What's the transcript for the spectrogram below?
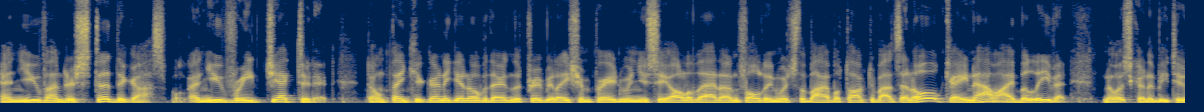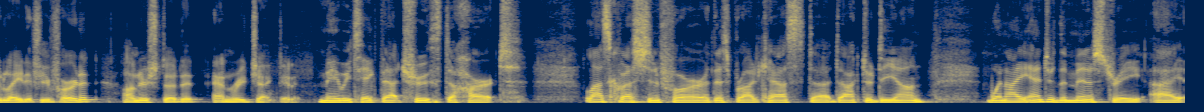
and you've understood the gospel and you've rejected it, don't think you're going to get over there in the tribulation period when you see all of that unfolding, which the Bible talked about, and said, okay, now I believe it. No, it's going to be too late if you've heard it, understood it, and rejected it. May we take that truth to heart. Last question for this broadcast, uh, Dr. DeYoung. When I entered the ministry, I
